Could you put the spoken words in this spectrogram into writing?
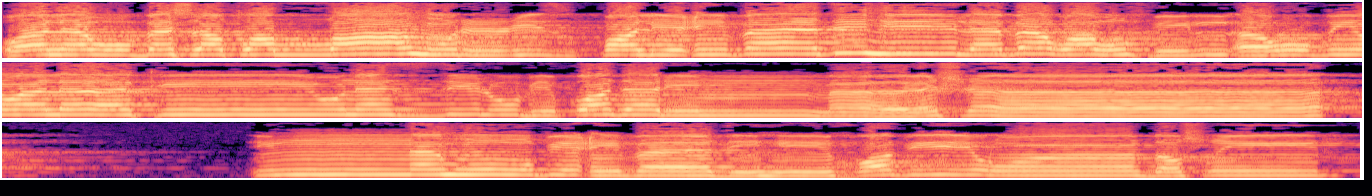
وَلَوْ بَسَطَ اللَّهُ الرِّزْقَ لِعِبَادِهِ لَبَغَوْا فِي الْأَرْضِ وَلَٰكِن يُنَزِّلُ بِقَدَرٍ مَّا يَشَاءُ ۚ. إِنَّهُ بِعِبَادِهِ خَبِيرٌ بَصِيرٌ.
